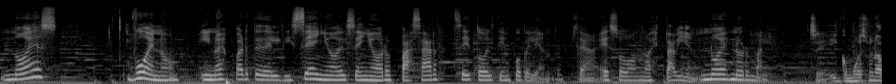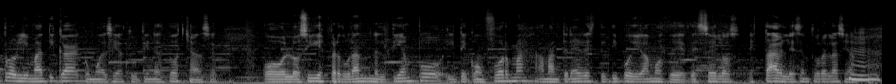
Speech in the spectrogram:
no es bueno y no es parte del diseño del Señor pasarse todo el tiempo peleando. O sea, eso no está bien, no es normal. Sí, y como es una problemática, como decías tú, tienes dos chances o lo sigues perdurando en el tiempo y te conformas a mantener este tipo, digamos, de, celos estables en tu relación, mm.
